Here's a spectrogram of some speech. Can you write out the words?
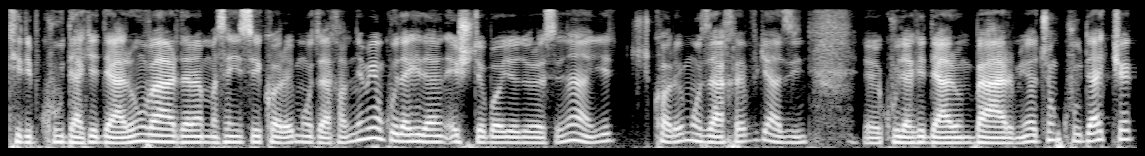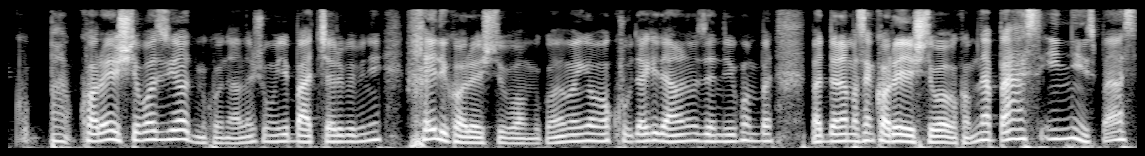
تریپ کودک درون وردارم مثلا یه سری کارهای مزخرف. نمیگم کودک درون اشتباهی یا درسته نه یه کارهای مزخرفی که از این کودک درون برمیاد. چون کودک کارهای اشتباه زیاد می‌کنه. الان شما یه بچه رو ببینی خیلی کار اشتباه می‌کنه. میگم ما کودک درون زندگی کنم بعد برم مثلا کارهای اشتباه بکنم. نه بحث این نیست. بس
